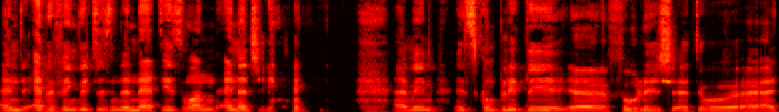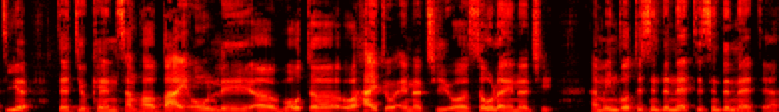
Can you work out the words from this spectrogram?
and everything which is in the net is one energy. I mean, it's completely uh, foolish uh, to uh, idea that you can somehow buy only uh, water or hydro energy or solar energy. I mean, what is in the net is in the net. Yeah?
